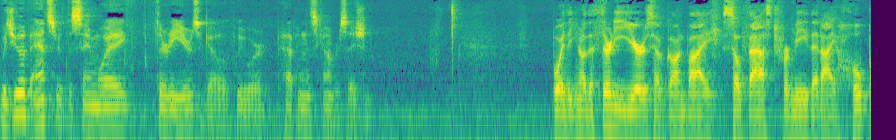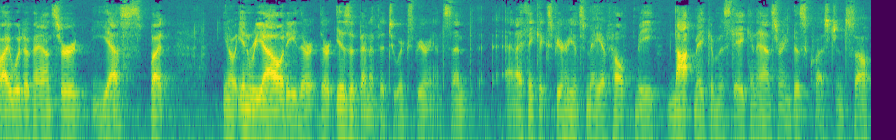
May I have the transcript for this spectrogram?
Would you have answered the same way 30 years ago if we were having this conversation? boy, the, you know, the 30 years have gone by so fast for me that I hope I would have answered yes, but you know, in reality, there there is a benefit to experience, and and I think experience may have helped me not make a mistake in answering this question. So,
